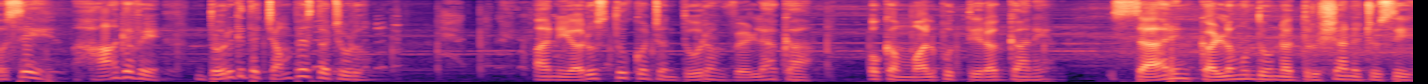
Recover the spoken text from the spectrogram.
ఒసే ఆగవే దొరికితే చంపేస్తా చూడు అని అరుస్తూ కొంచెం దూరం వెళ్ళాక ఒక మలుపు తిరగగానే శారీన్ కళ్ళ ముందు ఉన్న దృశ్యాన్ని చూసి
